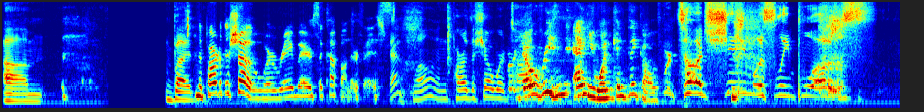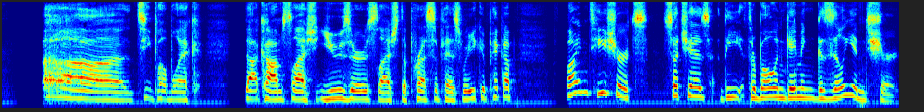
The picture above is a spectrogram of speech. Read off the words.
Um, but The part of the show where Ray wears the cup on their face. yeah, well, and part of the show where For Todd, no reason anyone can think of. where Todd shamelessly plugs uh teepublic.com slash user slash the precipice where you can pick up fine t-shirts such as the Thurballin Gaming Gazillion shirt.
